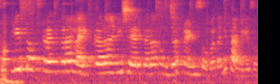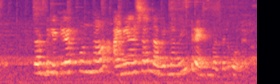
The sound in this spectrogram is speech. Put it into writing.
सो प्लीज सबस्क्राईब करा लाईक करा आणि शेअर करा तुमच्या फ्रेंड्ससोबत आणि फॅमिलीसोबत तर भेटूयात पुन्हा आणि अशा नवीन नवीन ट्रेंड्सबद्दल बोलायला.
